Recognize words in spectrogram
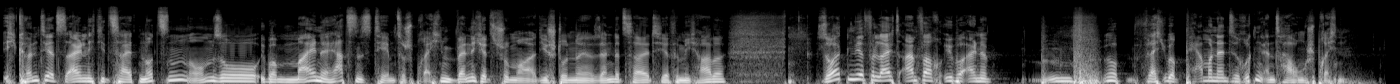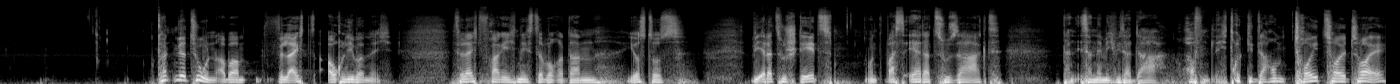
ich könnte jetzt eigentlich die Zeit nutzen, um so über meine Herzensthemen zu sprechen, wenn ich jetzt schon mal die Stunde Sendezeit hier für mich habe. Sollten wir vielleicht einfach über eine, vielleicht über permanente Rückenenthaarung sprechen? Könnten wir tun, aber vielleicht auch lieber nicht. Vielleicht frage ich nächste Woche dann Justus, wie er dazu steht und was er dazu sagt, dann ist er nämlich wieder da. Hoffentlich. Drückt die Daumen, toi, toi, toi.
